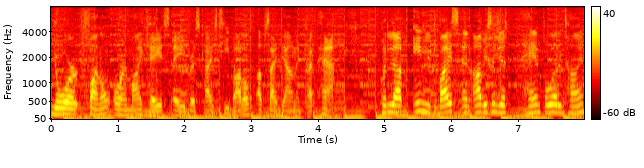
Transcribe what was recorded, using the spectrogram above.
your funnel, or in my case, a brisk iced tea bottle, upside down and cut in half. Put it up in your device, and obviously just handful at a time,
